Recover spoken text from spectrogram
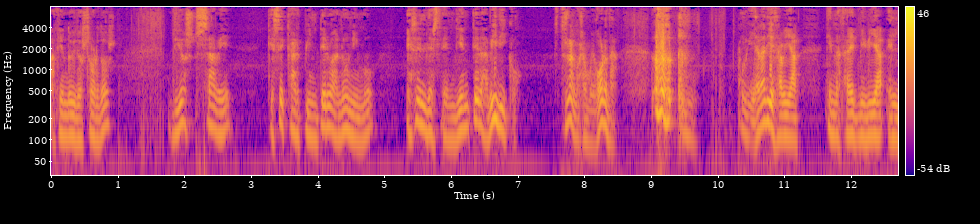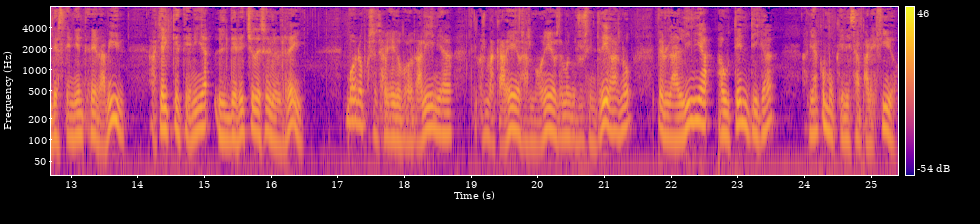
haciendo oídos sordos, Dios sabe que ese carpintero anónimo es el descendiente davídico. Esto es una cosa muy gorda. Porque ya nadie sabía que en Nazaret vivía el descendiente de David, aquel que tenía el derecho de ser el rey. Bueno, pues se había ido por otra línea, de los macabeos, asmoneos, demás con sus intrigas, ¿no? Pero la línea auténtica había como que desaparecido,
